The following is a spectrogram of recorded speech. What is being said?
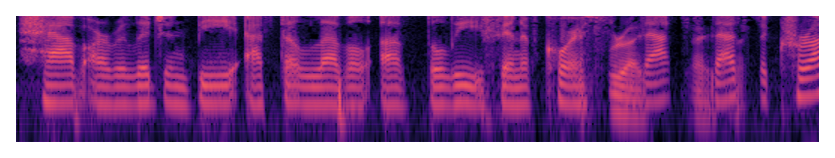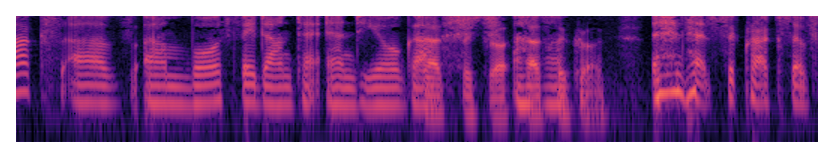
have our religion be at the level of belief. And of course, right, that's right, that's right. the crux of um, both Vedanta and yoga. That's the, cru- that's uh, the crux. that's the crux of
